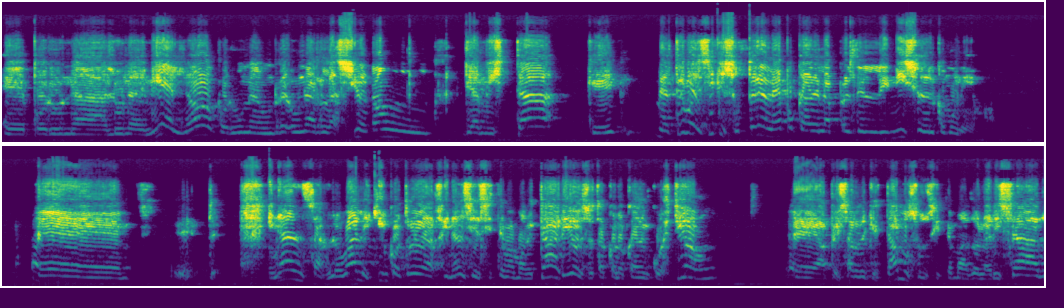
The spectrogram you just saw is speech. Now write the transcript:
eh, por una luna de miel, ¿no? Por una, una relación de amistad que me atrevo a decir que supera la época de la, del inicio del comunismo. Eh, finanzas globales, ¿quién controla la finanzas del sistema monetario? Eso está colocado en cuestión. Eh, a pesar de que estamos en un sistema dolarizado,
